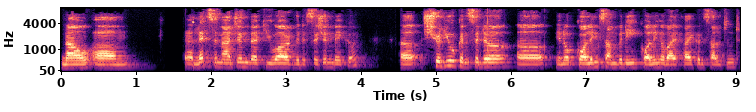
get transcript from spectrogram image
Now, um, uh, let's imagine that you are the decision maker. Uh, should you consider, uh, you know, calling somebody, calling a Wi-Fi consultant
